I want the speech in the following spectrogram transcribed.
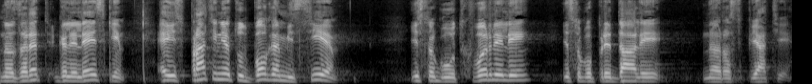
Назарет Галилейски, е изпратеният от Бога Мисия и са го отхвърлили и са го предали на разпятие.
